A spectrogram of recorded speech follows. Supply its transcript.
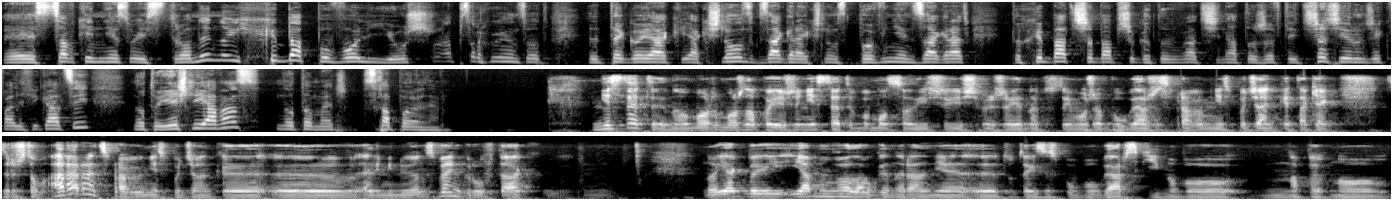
e, z całkiem niezłej strony, no i chyba powoli już, abstrahując od tego, jak, jak Śląsk zagra, jak Śląsk powinien zagrać, to chyba trzeba przygotowywać się na to, że w tej trzeciej rundzie kwalifikacji, no to jeśli awans, no to mecz z HPL-em. Niestety, no mo można powiedzieć, że niestety, bo mocno liczyliśmy, że jednak tutaj może Bułgarzy sprawią niespodziankę, tak jak zresztą Ararat sprawił niespodziankę yy, eliminując Węgrów, tak? No jakby ja bym wolał generalnie e, tutaj zespół bułgarski, no bo na pewno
